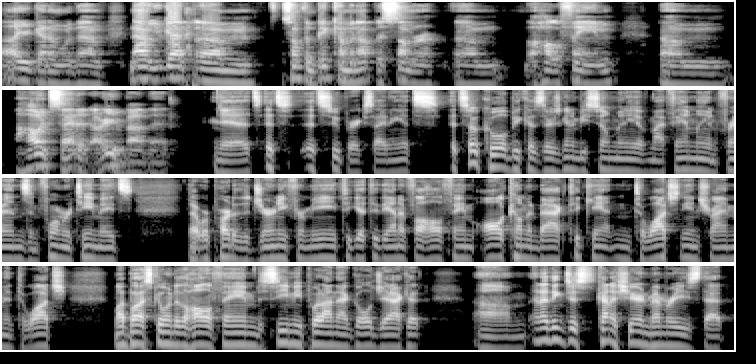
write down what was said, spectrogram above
oh, you got him with them. Now you got um, something big coming up this summer. Um, the Hall of Fame. Um, how excited are you about that? Yeah, it's it's it's super exciting. It's it's so cool because there's going to be so many of my family and friends and former teammates that were part of the journey for me to get to the NFL Hall of Fame, all coming back to Canton to watch the enshrinement, to watch my bus go into the Hall of Fame, to see me put on that gold jacket, um, and I think just kind of sharing memories that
